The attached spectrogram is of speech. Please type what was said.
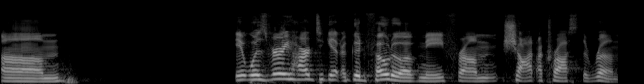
Um, it was very hard to get a good photo of me from shot across the room.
